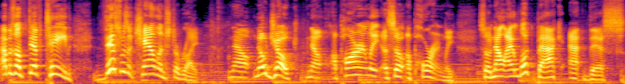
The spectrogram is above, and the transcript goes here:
Episode 15. This was a challenge to write. Now, no joke. Now, apparently, so apparently, so now I look back at this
